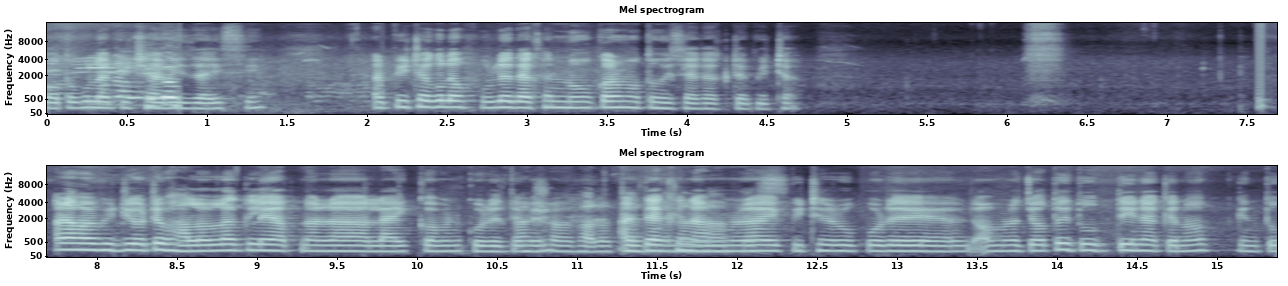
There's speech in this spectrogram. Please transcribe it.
কতগুলা পিঠা ভিজাইছি আর পিঠাগুলো ফুলে দেখেন নৌকার মতো হয়েছে এক একটা পিঠা। আর আমার ভিডিওটি ভালো লাগলে আপনারা লাইক কমেন্ট করে দেবেন। আর দেখেন আমরা এই পিঠের উপরে আমরা যতই দুধ দিই না কেন কিন্তু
